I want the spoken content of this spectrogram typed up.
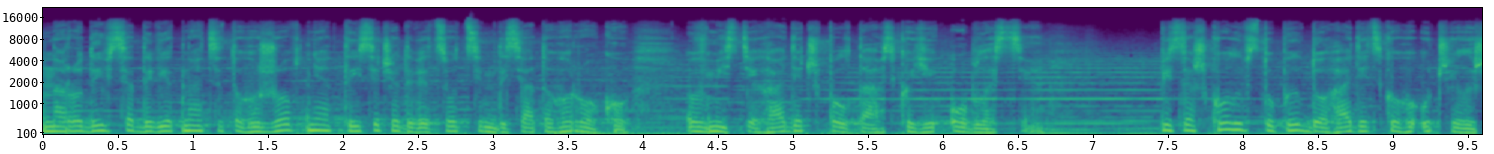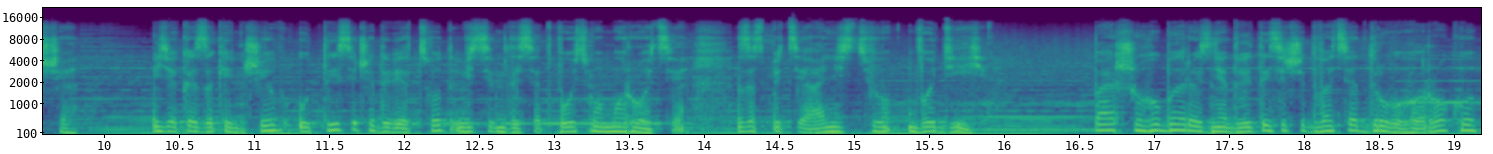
народився 19 жовтня 1970 року в місті Гадяч Полтавської області. Після школи вступив до Гадяцького училища, яке закінчив у 1988 році за спеціальністю водій. 1 березня 2022 року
